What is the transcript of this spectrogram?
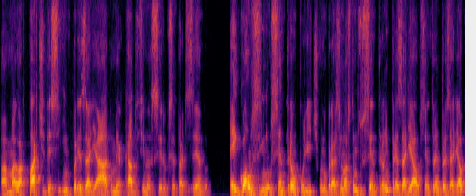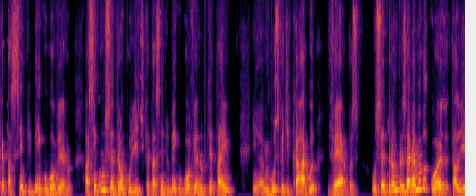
a maior parte desse empresariado, mercado financeiro que você está dizendo, é igualzinho o centrão político. No Brasil, nós temos o centrão empresarial. O centrão empresarial quer estar tá sempre bem com o governo. Assim como o centrão político quer estar tá sempre bem com o governo porque está em, em busca de cargo, verbas. O centrão empresarial é a mesma coisa, está ali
